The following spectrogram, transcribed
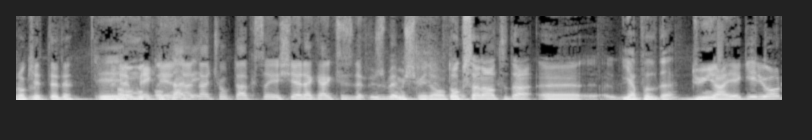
roket dedi. Ee, Ama mutlu. Beklenenden çok daha kısa yaşayarak herkesi de üzmemiş miydi o? 96'da e, Yapıldı. dünyaya geliyor.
